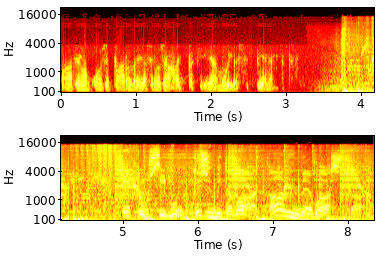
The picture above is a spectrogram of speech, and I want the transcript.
vaan silloin, kun on se tarve ja silloin se haittakin jää muille sitten pienemmäksi. Etusivu. Kysy mitä vaan. Anne vastaa.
